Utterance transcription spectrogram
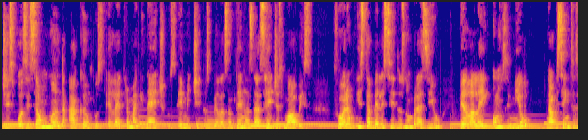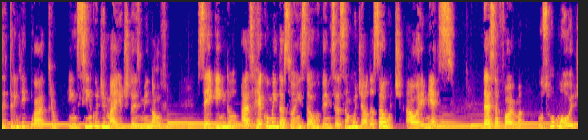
de exposição humana a campos eletromagnéticos emitidos pelas antenas das redes móveis foram estabelecidos no Brasil pela Lei 11.934, em 5 de maio de 2009, seguindo as recomendações da Organização Mundial da Saúde, a OMS. Dessa forma, os rumores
